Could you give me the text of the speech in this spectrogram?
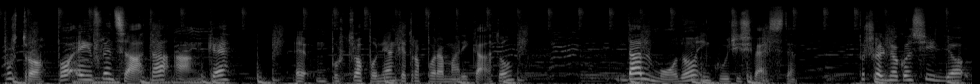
purtroppo è influenzata anche, e purtroppo neanche troppo rammaricato, dal modo in cui ci si veste. Perciò il mio consiglio,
